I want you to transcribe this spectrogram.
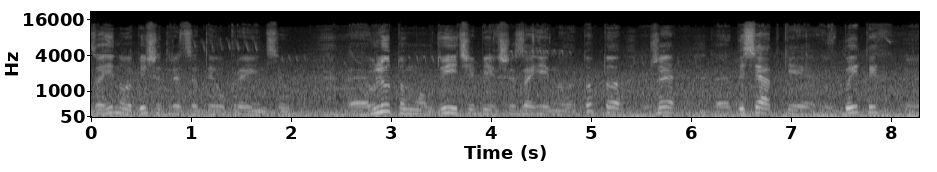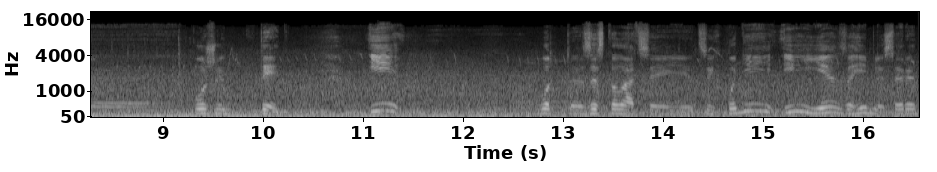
загинуло більше 30 українців. Е, В лютому вдвічі більше загинуло. Тобто вже е, десятки вбитих е, кожен день. І от з ескалацією цих подій і є загиблі серед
